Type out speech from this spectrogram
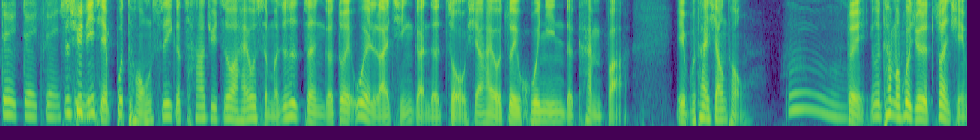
对对对，资讯理解不同是一个差距之外，还有什么？就是整个对未来情感的走向，还有对婚姻的看法也不太相同。嗯，对，因为他们会觉得赚钱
